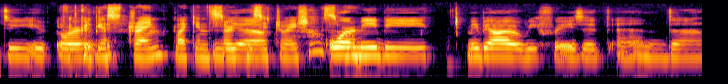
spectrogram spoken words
do you or it could be a strength, like in certain Yeah. situations, or maybe maybe I'll rephrase it and uh,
